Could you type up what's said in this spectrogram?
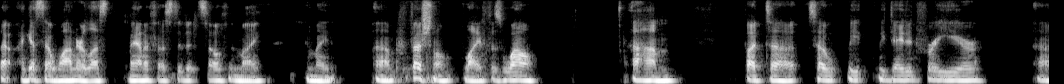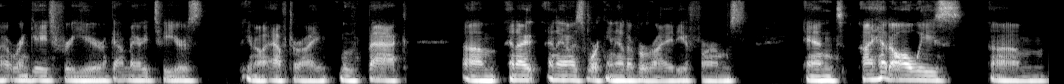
that, I guess that wanderlust manifested itself in my in my uh, professional life as well. Um, but uh, so we we dated for a year, uh, were engaged for a year, got married two years, you know, after I moved back, um, and I and I was working at a variety of firms, and I had always um,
